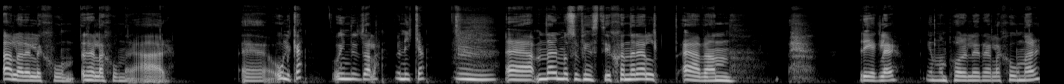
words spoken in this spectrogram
Alla relation, relationer är eh, olika och individuella, unika. Mm. Eh, däremot så finns det generellt även regler inom porrrelationer.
